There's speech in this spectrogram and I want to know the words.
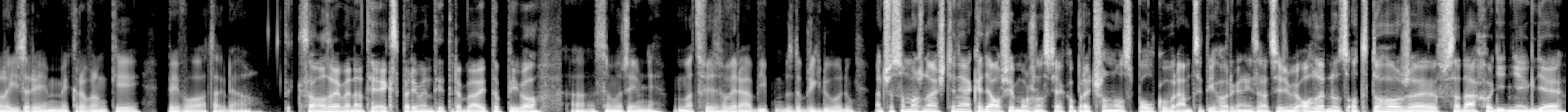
lasery, mikrovlnky, pivo a tak dále. Tak samozřejmě na ty experimenty třeba i to pivo. A samozřejmě, Matfis ho vyrábí z dobrých důvodů. A čo jsou možno ještě nějaké další možnosti jako pre členov spolku v rámci těch organizací? Že ohlednout od toho, že se dá chodit někde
